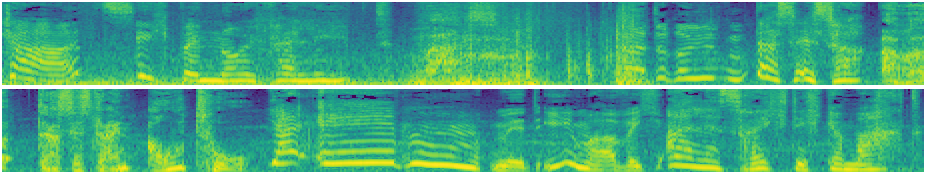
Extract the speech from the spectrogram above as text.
Schatz, ich bin neu verliebt. Was? Da drüben, das ist er. Aber das ist ein Auto. Ja, Eben, mit ihm habe ich alles richtig gemacht.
